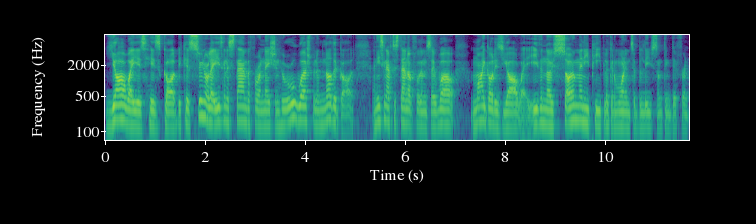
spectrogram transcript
Yahweh is his God because sooner or later he's going to stand before a nation who are all worshiping another God and he's going to have to stand up for them and say, Well, my God is Yahweh, even though so many people are going to want him to believe something different.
